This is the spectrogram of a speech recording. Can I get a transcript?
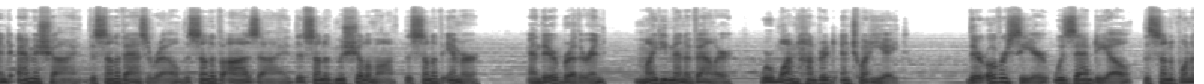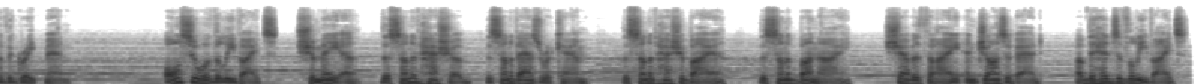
and Amishai, the son of Azarel, the son of Azai, the son of Meshillemoth, the son of Immer, and their brethren, mighty men of valor, were 128. Their overseer was Zabdiel, the son of one of the great men. Also of the Levites, Shemaiah, the son of Hasshub, the son of Azrikam, the son of Hashabiah, the son of Bunni, Shabbethai, and Jozabad, of the heads of the Levites,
